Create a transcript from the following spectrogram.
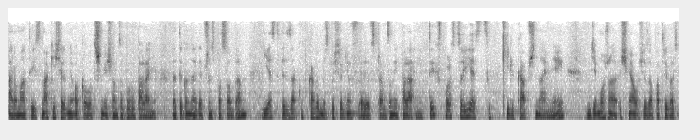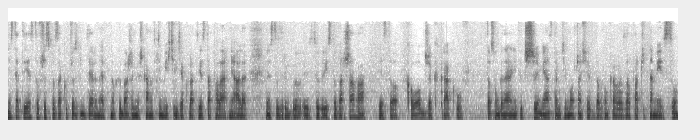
aromaty i smaki średnio około 3 miesiące po wypaleniu. Dlatego najlepszym sposobem jest zakup kawy bezpośrednio w, w sprawdzonej palarni. Tych w Polsce jest kilka przynajmniej, gdzie można śmiało się zaopatrywać. Niestety jest to wszystko zakup przez internet, no chyba, że mieszkamy w tym mieście, gdzie akurat jest ta palarnia, ale jest to, jest to Warszawa, jest to Kołobrzeg, Kraków, to są generalnie te trzy miasta, gdzie można się w dobrą kawę zaopatrzyć na miejscu.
